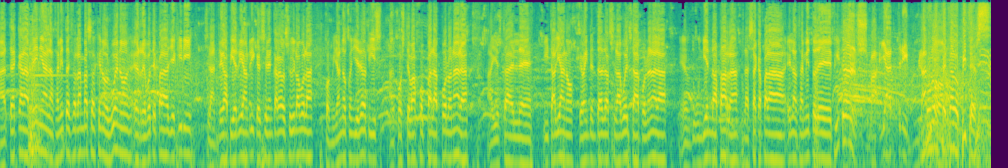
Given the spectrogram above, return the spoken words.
Ataca la Peña. El lanzamiento de Ferran Basas que no es bueno. El rebote para Yekiri. Se la entrega a Pierre Henry, que es el encargado de subir la bola. Combinando con Yedotis. Al poste bajo para Polonara. Ahí está el eh, italiano que va a intentar darse la vuelta a Polonara. Eh, hundiendo a Parra. La saca para el lanzamiento de Peters. Vaya triplazo. ¿Cómo ha empezado Peters?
